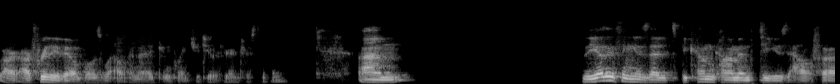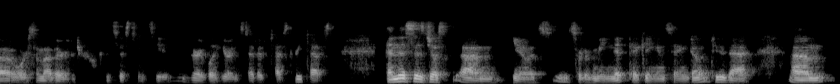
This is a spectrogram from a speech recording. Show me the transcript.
are, are, freely available as well, and I can point you to if you're interested in. Um, the other thing is that it's become common to use alpha or some other internal consistency variable here instead of test retest. And this is just, um, you know, it's, sort of me nitpicking and saying, don't do that. Um,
